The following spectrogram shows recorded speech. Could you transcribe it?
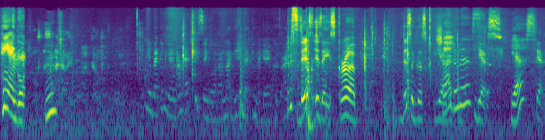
He ain't going. You getting back in the game. I'm actually single and I'm not getting back in the game because I. This- This is a scrub. This is a good. Sc- Should I do this? Yes. Yes. Yes.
